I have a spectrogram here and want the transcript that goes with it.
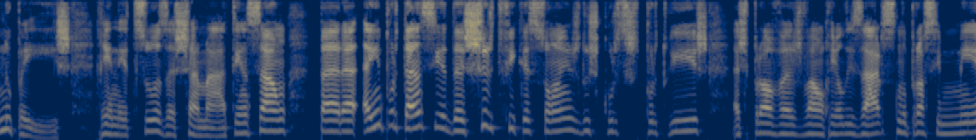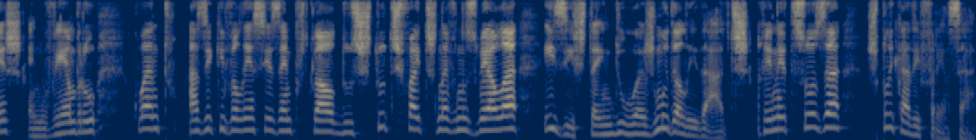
no país. René de Souza chama a atenção para a importância das certificações dos cursos de português. As provas vão realizar-se no próximo mês, em novembro. Quanto às equivalências em Portugal dos estudos feitos na Venezuela, existem duas modalidades. René de Souza explica a diferença.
